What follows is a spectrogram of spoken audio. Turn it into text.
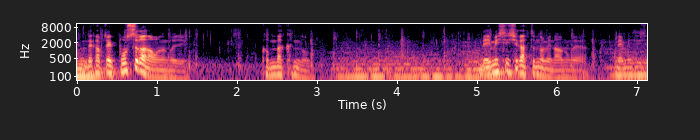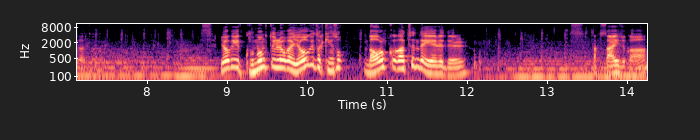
근데 갑자기 보스가 나오는 거지. 겁나 큰 놈. 네미시시 같은 놈이 나오는 거야. 네미시시 같은 놈. 여기 구멍 뚫려가 여기서 계속 나올 것 같은데 얘네들. 딱 사이즈가.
